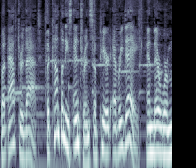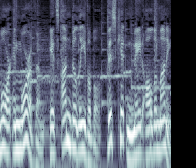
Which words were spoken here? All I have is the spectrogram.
But after that, the company's entrance appeared every day, and there were more and more of them. It's unbelievable. This kitten made all the money.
